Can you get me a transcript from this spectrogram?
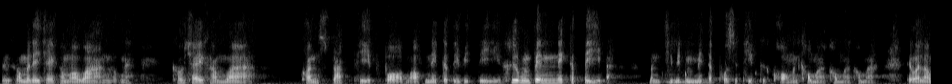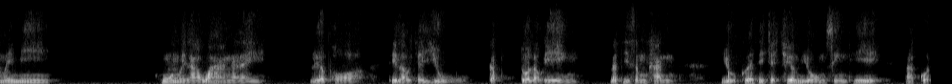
คือเขาไม่ได้ใช้คำว่าว่างหรอกนะ เขาใช้คำว่า constructive form of negativity คือมันเป็น negative อะมันชีวิตมันมีแต่ positive คือของมันเข้ามาเข้ามาเข้ามา แต่ว่าเราไม่มี ห่วงเวลาว่างอะไร เหลือพอที่เราจะอยู่กับตัวเราเอง และที่สำคัญอยู่เพื่อที่จะเชื่อมโยงสิ่งที่ปรากฏ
